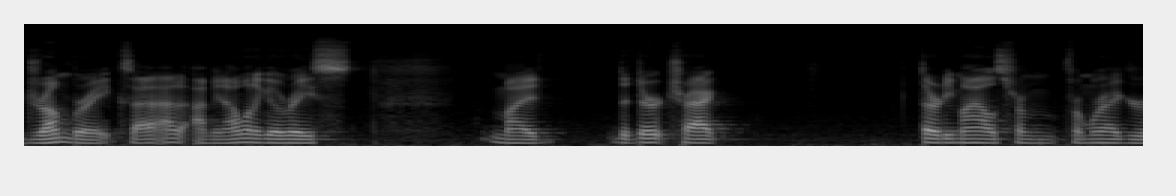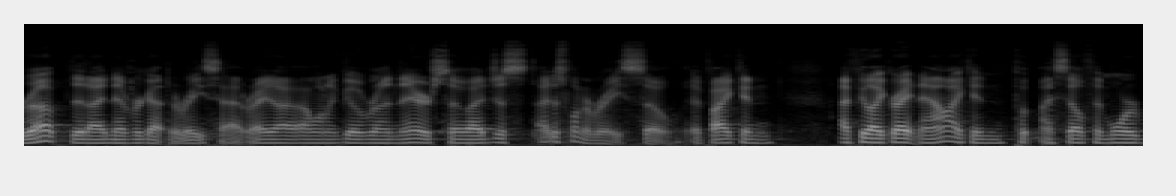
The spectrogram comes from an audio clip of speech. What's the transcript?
drum brakes. I, I, I mean, I want to go race my the dirt track 30 miles from from where I grew up that I never got to race at, right? I, I want to go run there. So I just I just want to race. So if I can I feel like right now I can put myself in more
